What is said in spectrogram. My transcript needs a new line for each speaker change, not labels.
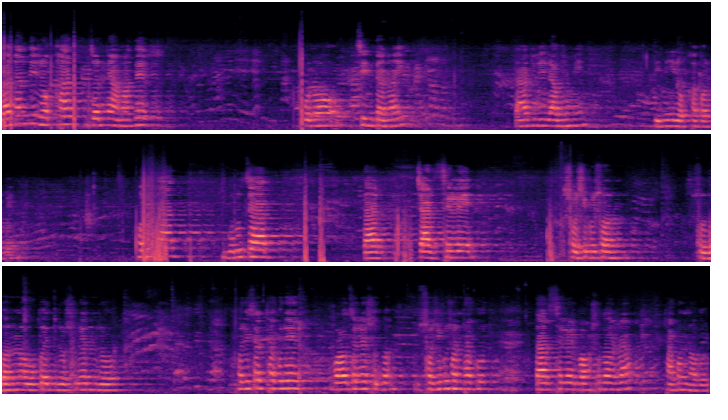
ওরাকান্দি রক্ষার জন্য আমাদের কোনো চিন্তা নাই। তার লীলাভূমি তিনি রক্ষা করবেন। হরিচাঁদ, গুরুচাঁদ, তার চার ছেলে শশীভূষণ, সুধন্য উপেন্দ্র, সুরেন্দ্র। হরিচাঁদ ঠাকুরের বড় ছেলে শশীভূষণ ঠাকুর তার ছেলের বংশধররা ঠাকুরনগর।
